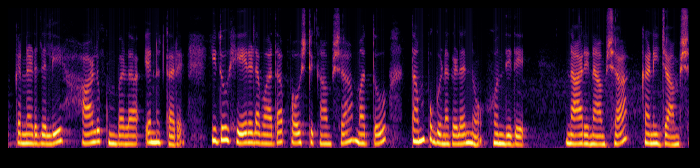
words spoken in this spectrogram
ಕನ್ನಡದಲ್ಲಿ ಹಾಳುಕುಂಬಳ ಎನ್ನುತ್ತಾರೆ. ಇದು ಹೇರಳವಾದ ಪೌಷ್ಟಿಕಾಂಶ ಮತ್ತು ತಂಪು ಗುಣಗಳನ್ನು ಹೊಂದಿದೆ. ನಾರಿನಾಂಶ, ಖನಿಜಾಂಶ,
